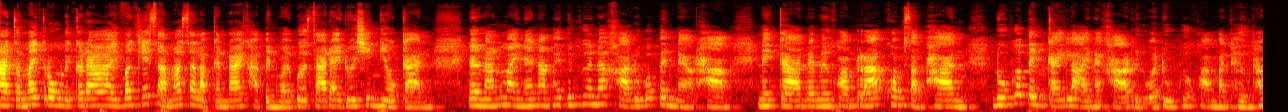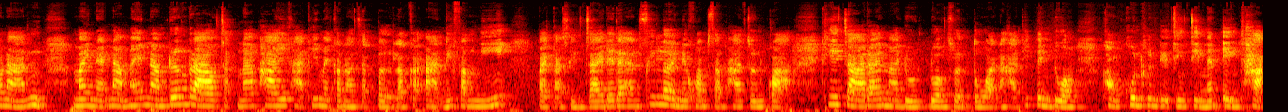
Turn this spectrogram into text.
อาจจะไม่ตรงเลยก็ได้ บางเคสสามารถสลับกันได้ค่ะเป็นไวเบอร์ซ่าได้ด้วยเช่นเดียวกัน ดังนั้นไม่แนะนำให้เพื่อนๆนะคะ ดูว่าเป็นแนวทางในการดำเนินความรักความสัมพันธ์ ดูเพื่อเป็นไกด์ไลน์นะคะ หรือว่าดูเพื่อความบันเทิงเท่านั้น ไม่แนะนำให้นำเรื่องราวจากหน้าไพ่ค่ะ ที่ไม่กำลังจะเปิดแล้วก็อ่านในฟังนี้ ไปตัดสินใจใดๆทั้งสิ้นเลยในความสัมพันธ์จนกว่า ที่จะได้มาดูดวงส่วนตัวนะคะ ที่เป็นดวงของคุณคนเดียวจริง ๆ นั่นเองค่ะ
